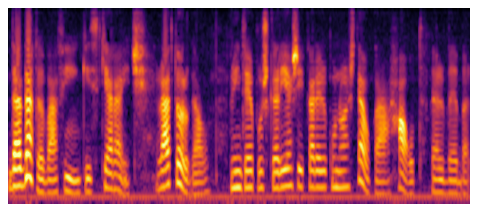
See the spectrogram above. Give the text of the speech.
Dar dacă va fi închis chiar aici, la Torgau, printre pușcăriașii care îl cunoșteau ca Haut Felweber,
